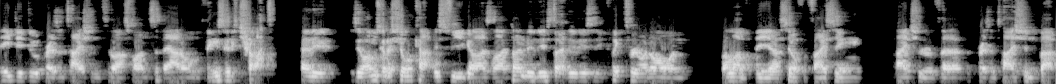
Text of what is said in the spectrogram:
he did do a presentation to us once about all the things that he tried. And he, he said, I'm just going to shortcut this for you guys. Like, don't do this, don't do this. And he clicked through it all. And I love the uh, self-effacing nature of the, the presentation. But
